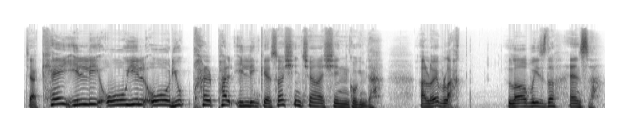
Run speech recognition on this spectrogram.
자, K125156881님께서 신청하신 곡입니다. 알로에 블락, Love is the answer.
